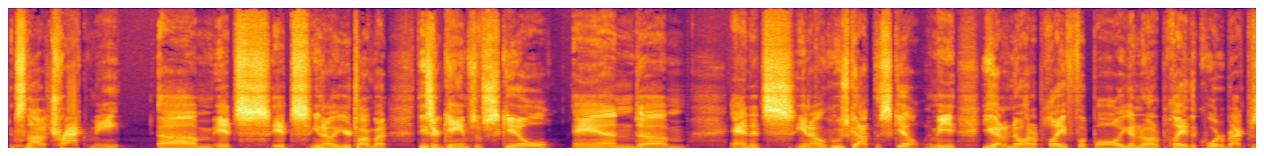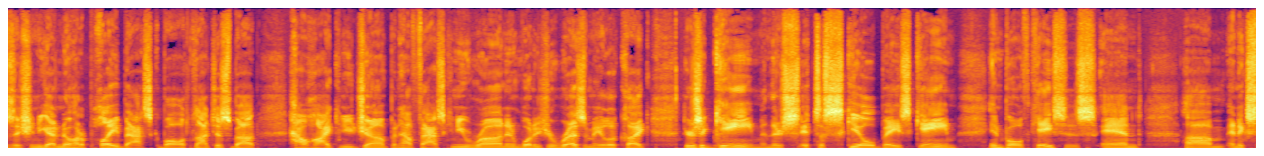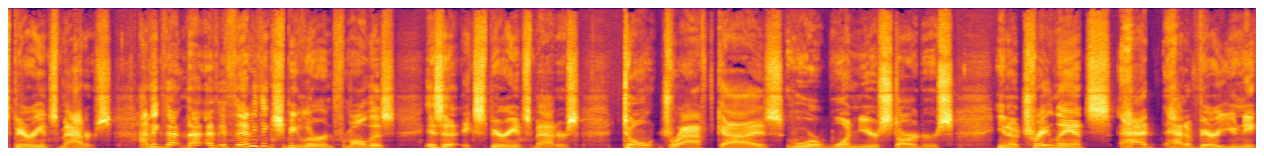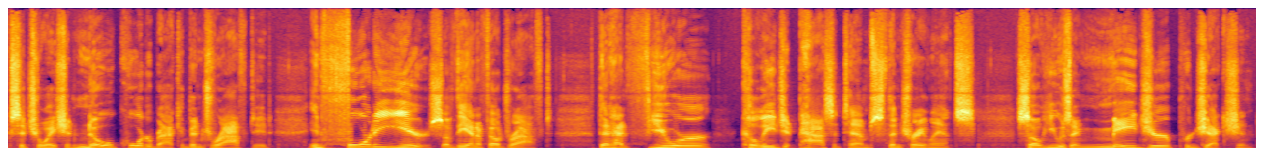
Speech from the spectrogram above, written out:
it's not a track meet. Um, it's it's you know you're talking about these are games of skill and um, and it's you know who's got the skill. I mean, you got to know how to play football. You got to know how to play the quarterback position. You got to know how to play basketball. It's not just about how high can you jump and how fast can you run and what does your resume look like. There's a game and there's it's a skill based game in both cases, and um, and experience matters. I think that that if anything should be learned from all this is that experience matters. Don't draft guys who are one year starters. You know, Trey Lance had had a very unique situation. No quarterback had been drafted in 40 years of the NFL draft that had fewer collegiate pass attempts than Trey Lance. So he was a major projection.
